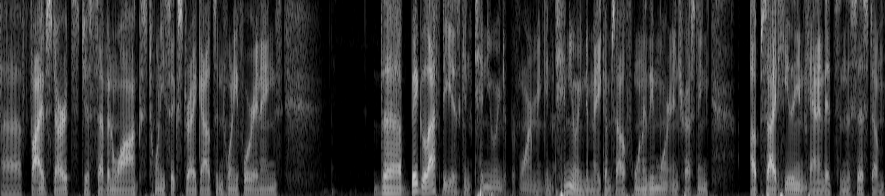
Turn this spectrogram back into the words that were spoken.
Uh, five starts, just seven walks, 26 strikeouts in 24 innings the big lefty is continuing to perform and continuing to make himself one of the more interesting upside helium candidates in the system.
